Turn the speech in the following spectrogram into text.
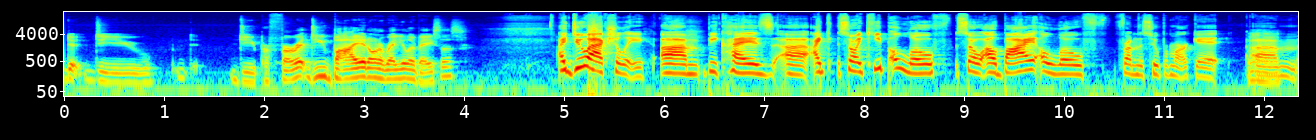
do, do you do you prefer it? Do you buy it on a regular basis? I do actually, um, because uh, I so I keep a loaf. So I'll buy a loaf from the supermarket um,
